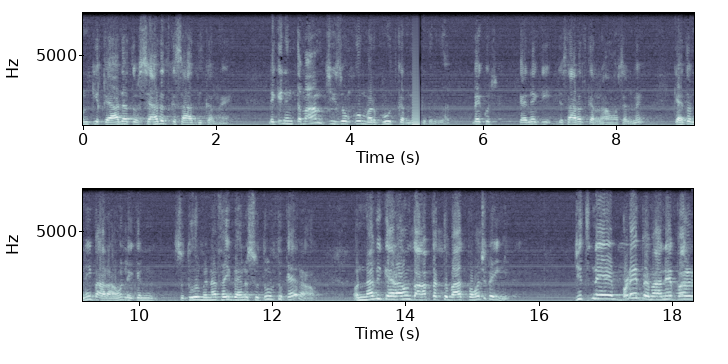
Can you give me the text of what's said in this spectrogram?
ان کی قیادت اور سیادت کے ساتھ بھی کر رہے ہیں۔ لیکن ان تمام چیزوں کو مربوط کرنے کی ضرورت میں کچھ کہنے کی جسارت کر رہا ہوں اصل میں۔ کہہ تو نہیں پا رہا ہوں، لیکن ستور میں نہ صحیح بہن ستور تو کہہ رہا ہوں۔ اور نہ بھی کہہ رہا ہوں تو آپ تک تو بات پہنچ رہی ہے۔ جتنے بڑے پیمانے پر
